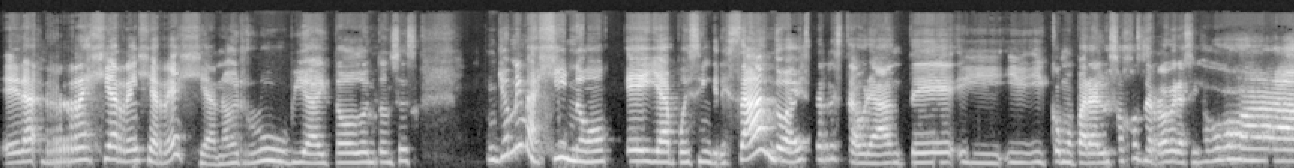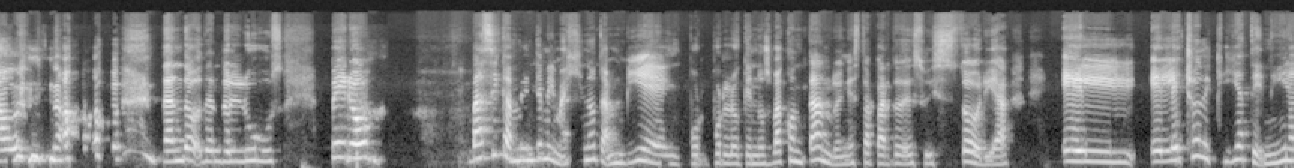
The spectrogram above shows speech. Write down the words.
era regia, regia, regia, ¿no? Y rubia y todo. Entonces, yo me imagino ella pues ingresando a este restaurante y, como para los ojos de Robert así, wow, no, dando, dando luz, pero básicamente me imagino también, por, lo que nos va contando en esta parte de su historia, el, el, hecho de que ella tenía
